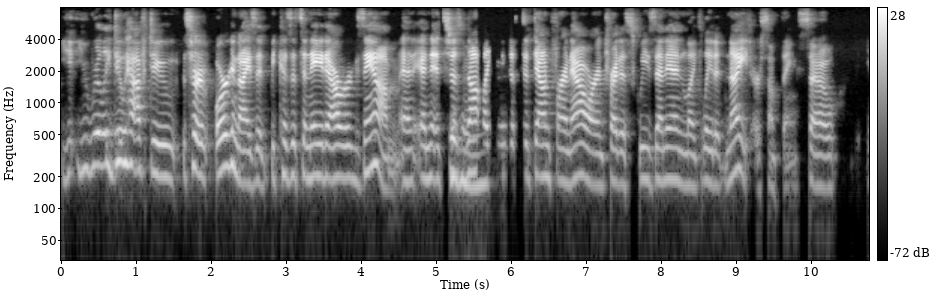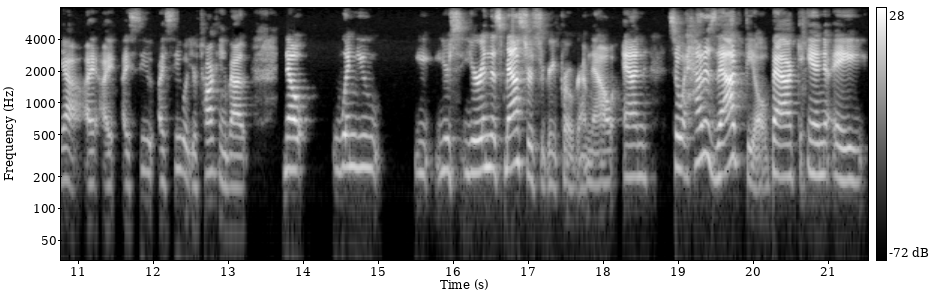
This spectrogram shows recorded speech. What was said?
you, you really do have to sort of organize it because it's an eight hour exam. And, and it's just mm-hmm. not like you just sit down for an hour and try to squeeze that in like late at night or something. So yeah, I, I, I see I see what you're talking about. Now, when you, you you're you're in this master's degree program now, and so how does that feel back in a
